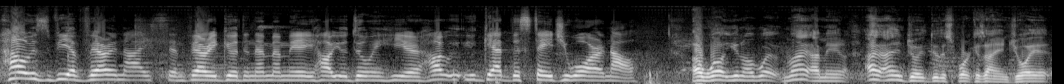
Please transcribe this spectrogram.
How is Via very nice and very good in MMA? How you doing here? How you get the stage you are now? Uh, well, you know what? My, I mean, I, I enjoy do the sport because I enjoy it.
